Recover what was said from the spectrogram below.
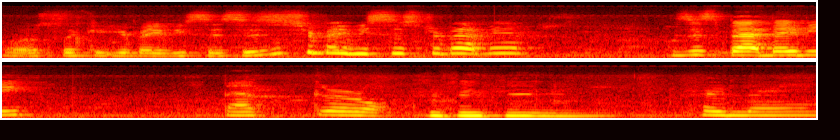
Well, let's look at your baby sister. Is this your baby sister, Batman? Is this Bat Baby? That girl. Hello.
